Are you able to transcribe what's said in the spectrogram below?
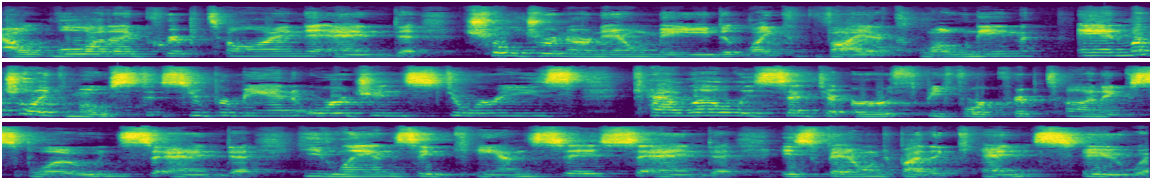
outlawed on Krypton, and children are now made, like, via cloning. And much like most Superman origin stories, Kal-El is sent to Earth before Krypton explodes, and he lands in Kansas and is found by the Kents, who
